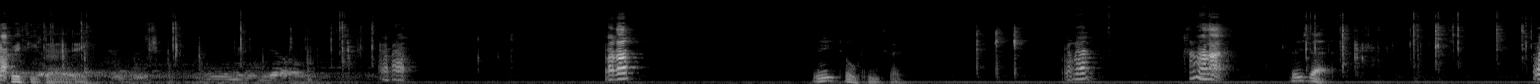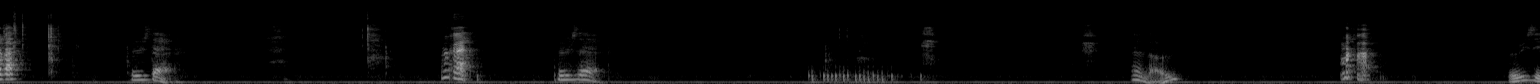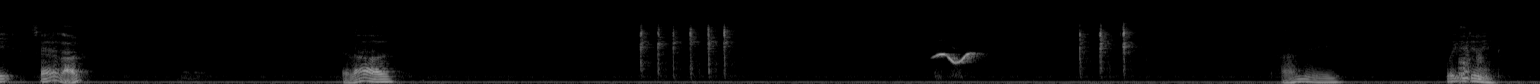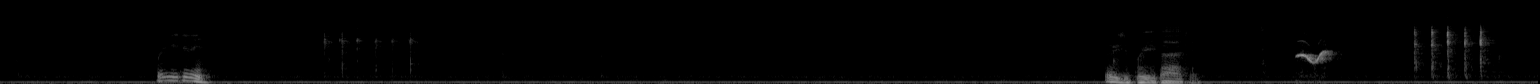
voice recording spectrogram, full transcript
Pretty birdie. Uh-huh. Who are you talking to? Uh-huh. Who's that? Who's that? Who's that? Hello? Who is it? Say hello. Hello? Honey, what are you doing? What are you doing? Who's a pretty birdie?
